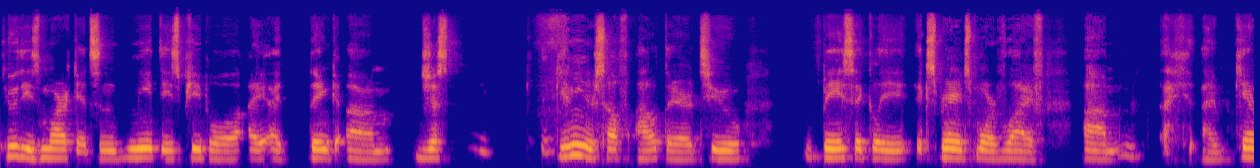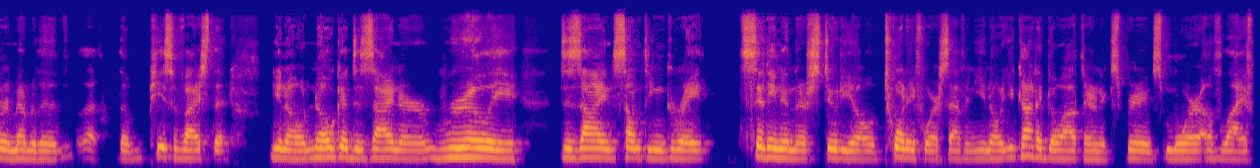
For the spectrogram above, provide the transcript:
do these markets and meet these people. I, I think um, just getting yourself out there to basically experience more of life. Um, I can't remember the the piece of advice that you know no good designer really designed something great sitting in their studio 24 7 you know you got to go out there and experience more of life.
